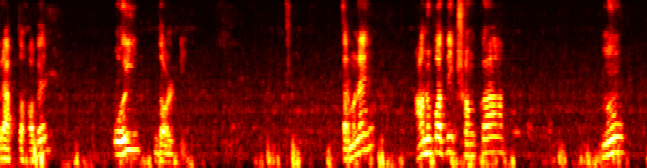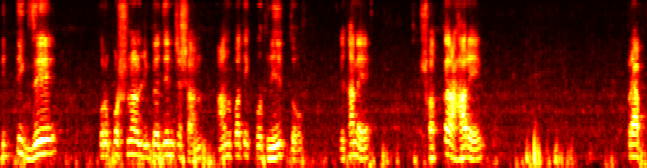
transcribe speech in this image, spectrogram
প্রাপ্ত হবে ওই দলটি। তার মানে আনুপাতিক সংখ্যা নু ভিত্তিক যে প্রপোর্শনাল রিপ্রেজেন্টেশন আনুপাতিক প্রতিনিধিত্ব, এখানে শতকরা হারে প্রাপ্ত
